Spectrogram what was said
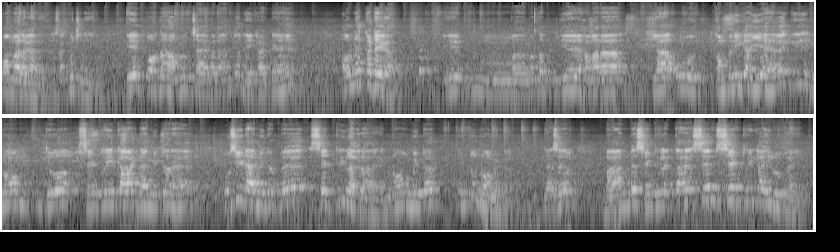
पाम लगा रहे ऐसा कुछ नहीं। है एक पौधा हम लोग चाय बागान का नहीं काटते हैं और न कटेगा। ये मतलब ये हमारा क्या वो कंपनी का ये है कि नो, जो सेट्री का डायमीटर है, उसी डायमीटर पे सेट्री लग रहा है, नौ मीटर इंटू नौ मीटर। जैसे बगान में सेट ट्री लगता है सेम सेट ट्री का ही रूप है ये।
